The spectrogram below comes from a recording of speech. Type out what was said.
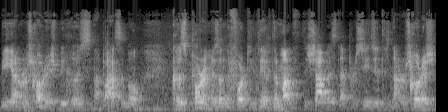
be on Rosh Chodesh because it's not possible. Because Purim is on the 14th day of the month. The Shabbos that precedes it is not Rosh Chodesh,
